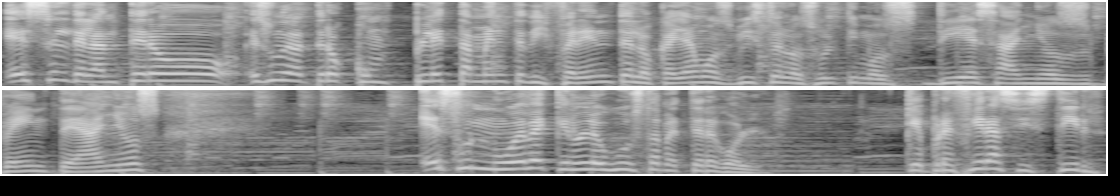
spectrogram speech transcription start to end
Es el delantero, es un delantero completamente diferente a lo que hayamos visto en los últimos 10 años, 20 años. Es un 9 que no le gusta meter gol, que prefiere asistir.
